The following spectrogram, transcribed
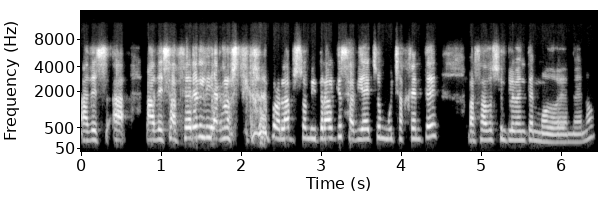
a, deshacer el diagnóstico de prolapso mitral que se había hecho mucha gente basado simplemente en modo M, ¿no?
